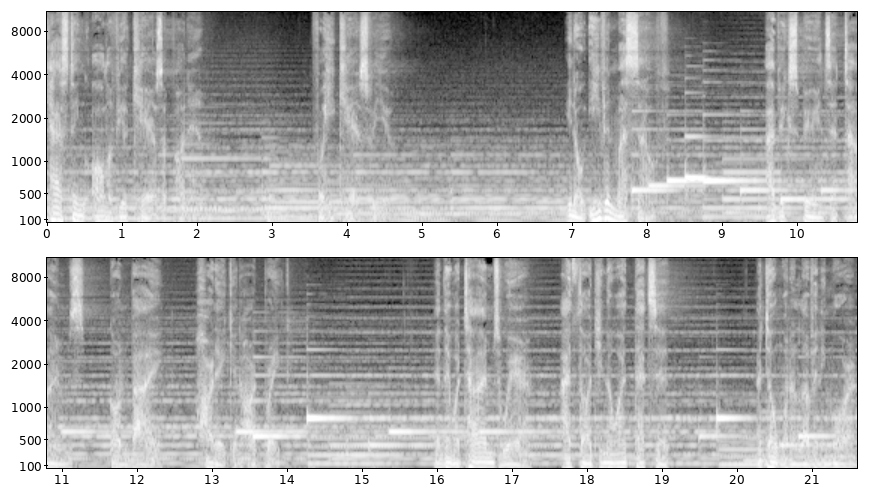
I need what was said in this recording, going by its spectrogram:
casting all of your cares upon Him, for He cares for you. You know, even myself, I've experienced at times gone by heartache and heartbreak. And there were times where I thought, you know what, that's it. I don't want to love anymore.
